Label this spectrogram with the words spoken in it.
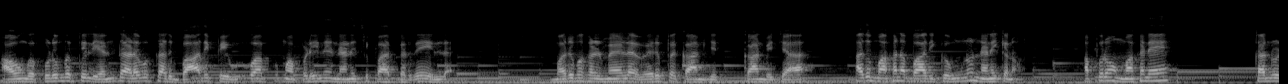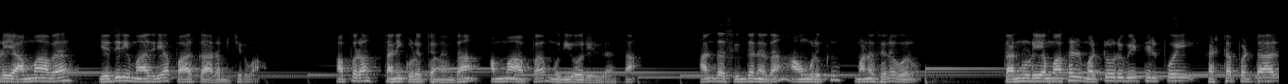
அவங்க குடும்பத்தில் எந்த அளவுக்கு அது பாதிப்பை உருவாக்கும் அப்படின்னு நினச்சி பார்க்கறதே இல்லை. மருமகள் மேலே வெறுப்பை காமிச்சி காண்பிச்சா அது மகனை பாதிக்கும்னு நினைக்கணும். அப்புறம் மகனே தன்னுடைய அம்மாவை எதிரி மாதிரியாக பார்க்க ஆரம்பிச்சிருவான். அப்புறம் தனி கொடுத்தனம் தான் அம்மா அப்பா முதியோர் இல்லை தான். அந்த சிந்தனை தான் அவங்களுக்கு மனசில் வரும். தன்னுடைய மகள் மற்றொரு வீட்டில் போய் கஷ்டப்பட்டால்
